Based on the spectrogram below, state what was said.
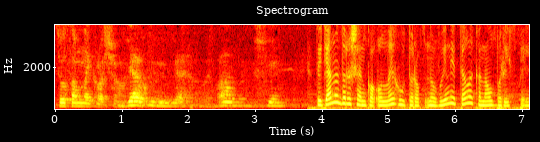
Всього самого найкращого. Дякую я вам всім. Тетяна Дорошенко, Олег Гуторов. Новини телеканал Бориспіль.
